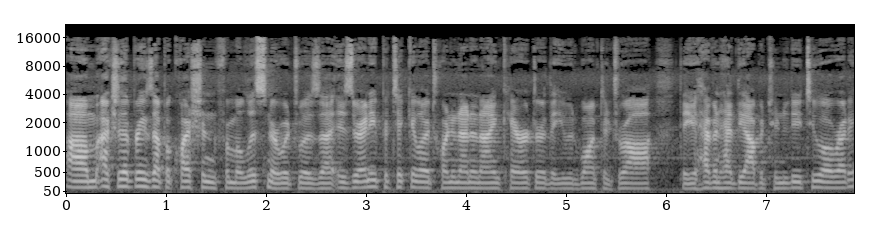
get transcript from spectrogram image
um, actually, that brings up a question from a listener, which was uh, Is there any particular 2099 character that you would want to draw that you haven't had the opportunity to already?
